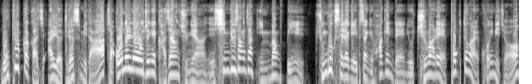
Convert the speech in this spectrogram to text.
목표가까지 알려드렸습니다. 자 오늘 내용 중에 가장 중요한 이 신규 상장 인방비 중국 세력의 입성이 확인된 요 주말에 폭등할 코인이죠.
